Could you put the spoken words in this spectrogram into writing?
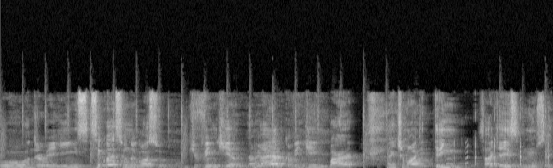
O Andrew Wiggins, você conhece um negócio que vendia na minha época, vendia em bar. A gente chamava de trim. Sabe o que é isso? Não sei.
